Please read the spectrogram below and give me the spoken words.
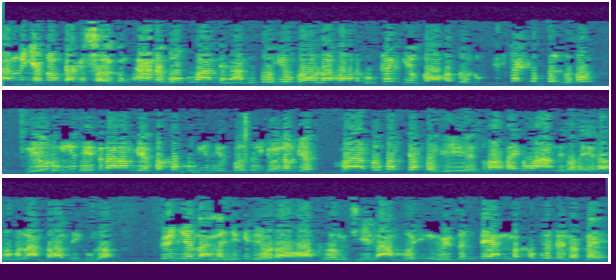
an ninh ở trong các cái sở công an ở bộ công an chẳng hạn, thì tôi yêu cầu là họ đúng trách nhiệm vào và tôi đúng chức trách công dân của tôi. Nếu đúng như thế thì ta làm việc và không đúng như thế tôi từ chối làm việc. Và tôi bất chấp bởi vì vào tay công an thì có thể là nó muốn làm trò gì cũng được tuy nhiên rằng là những cái điều không chỉ làm với những người dân đen mà không biết về luật lệ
